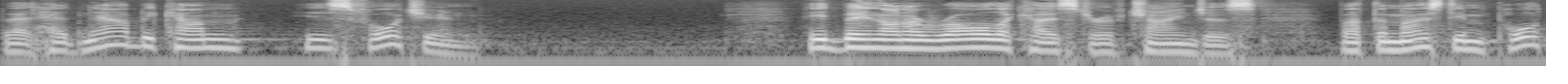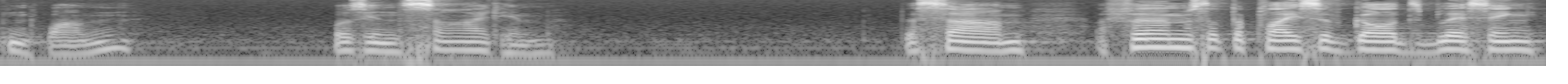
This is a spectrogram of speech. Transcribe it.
that had now become his fortune. He'd been on a roller coaster of changes, but the most important one was inside him. The psalm affirms that the place of God's blessing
